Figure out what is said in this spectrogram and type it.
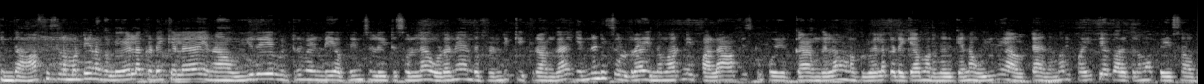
இந்த ஆஃபீஸில் மட்டும் எனக்கு வேலை கிடைக்கல நான் உயிரையே விட்டுருவேன்டி அப்படின்னு சொல்லிட்டு சொல்ல உடனே அந்த ஃப்ரெண்டு கேட்குறாங்க என்னடி சொல்கிற இந்த மாதிரி நீ பல ஆஃபீஸ்க்கு போயிருக்க அங்கெல்லாம் உனக்கு வேலை கிடைக்காம இருந்ததுக்கு என்ன உயிரே ஆகிட்டேன் இந்த மாதிரி பைத்தியக்காரத்தனமாக பேசாத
